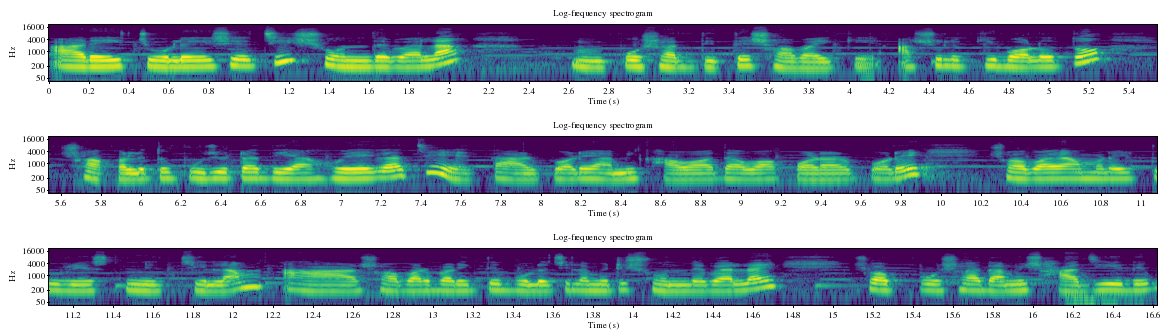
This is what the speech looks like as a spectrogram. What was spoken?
আর এই চলে এসেছি সন্ধেবেলা। প্রসাদ দিতে সবাইকে। আসলে কি বলো তো সকালে তো পুজোটা দেয়া হয়ে গেছে, তারপরে আমি খাওয়া দাওয়া করার পরে সবাই আমরা একটু রেস্ট নিচ্ছিলাম। আর সবার বাড়িতে বলেছিলাম একটু সন্ধেবেলায় সব প্রসাদ আমি সাজিয়ে দেব,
